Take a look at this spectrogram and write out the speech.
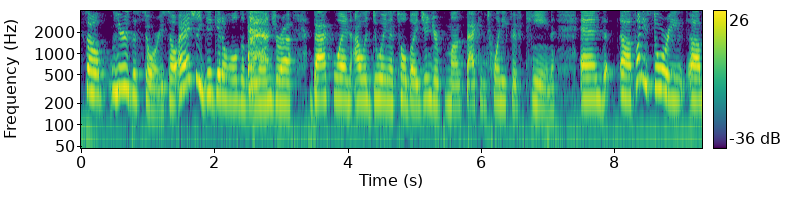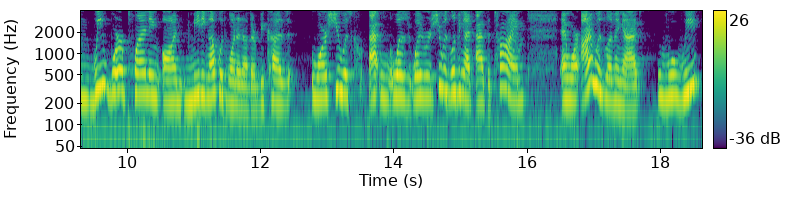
So here's the story. So I actually did get a hold of Leandra back when I was doing As Told by Ginger month back in 2015. And uh, funny story, um, we were planning on meeting up with one another because where she was at was where she was living at at the time and where I was living at, we,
